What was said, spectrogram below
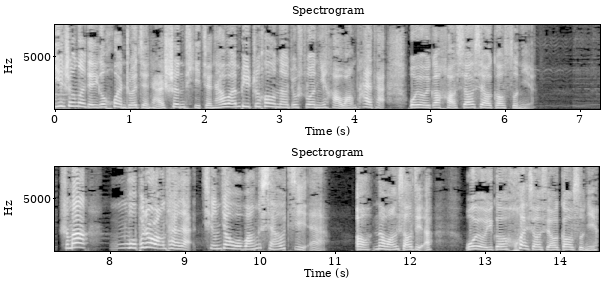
医生呢，给一个患者检查身体，检查完毕之后呢，就说：“你好，王太太，我有一个好消息要告诉你。”什么？我不是王太太，请叫我王小姐。哦，那王小姐，我有一个坏消息要告诉你。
